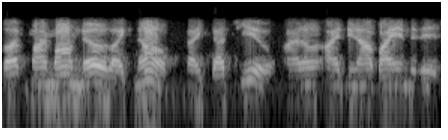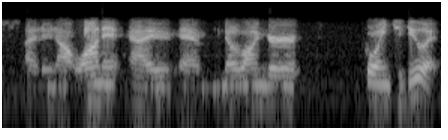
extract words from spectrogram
let my mom know, like, no, like that's you. I don't, I do not buy into this. I do not want it. I am no longer going to do it.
